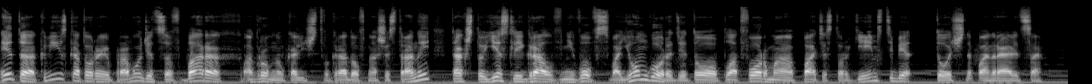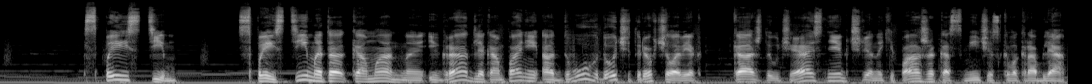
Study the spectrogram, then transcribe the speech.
Это квиз, который проводится в барах огромном количестве городов нашей страны, так что если играл в него в своем городе, то платформа Party Store Games тебе точно понравится. Space Team Space Team — это командная игра для компаний от 2 до 4 человек. Каждый участник – член экипажа космического корабля.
